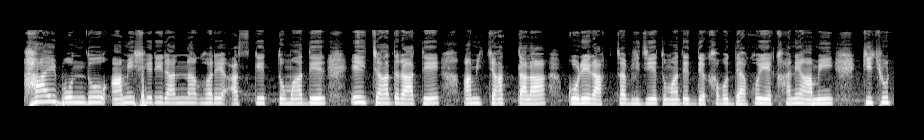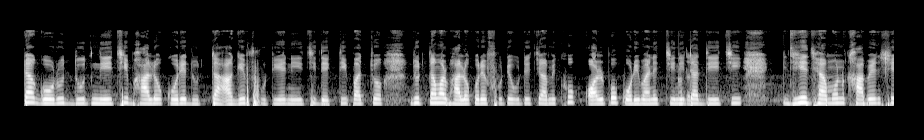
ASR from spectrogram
হাই বন্ধু আমি শেরি রান্নাঘরে আজকে তোমাদের এই চাঁদ রাতে আমি চাঁদ তালা করে রাকচা ভিজিয়ে তোমাদের দেখাবো। দেখো এখানে আমি কিছুটা গরুর দুধ নিয়েছি ভালো করে দুধটা আগে ফুটিয়ে নিয়েছি। দেখতেই পাচ্ছ দুধটা আমার ভালো করে ফুটে উঠেছে। আমি খুব অল্প পরিমাণে চিনিটা দিয়েছি। যে যেমন খাবেন, সে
